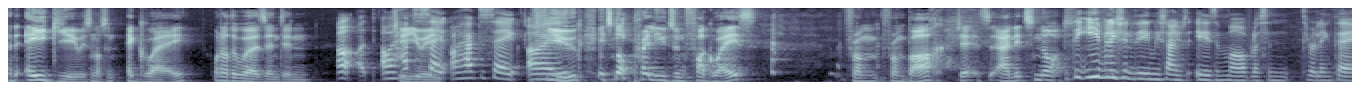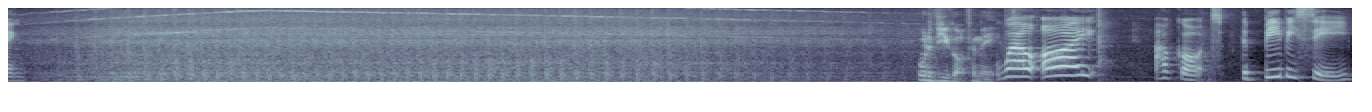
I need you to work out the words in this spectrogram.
An ague is not an egway. What other words end in Uh, I have to GUE. say, I have to say, I fugue? It's not preludes and fugues from from Bach, It's- and it's not. the evolution of the English language is a marvelous and thrilling thing. What have you got for me? Well, I have got the BBC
